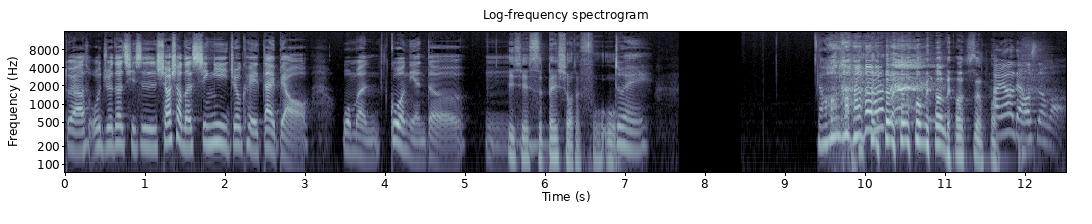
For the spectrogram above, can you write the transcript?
对啊，我觉得其实小小的心意就可以代表我们过年的。一些 special 的服务，对。然后呢？我们要聊什么？还要聊什么？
